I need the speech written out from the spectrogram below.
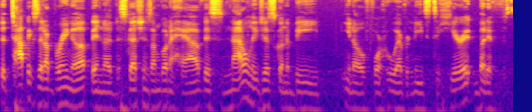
the topics that I bring up and the discussions I'm going to have is not only just going to be, you know, for whoever needs to hear it, but if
